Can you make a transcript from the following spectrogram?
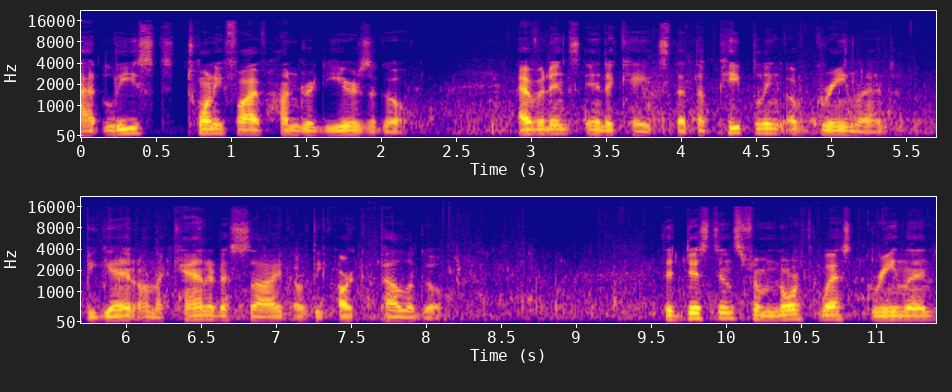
at least 2,500 years ago. Evidence indicates that the peopling of Greenland began on the Canada side of the archipelago. The distance from northwest Greenland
